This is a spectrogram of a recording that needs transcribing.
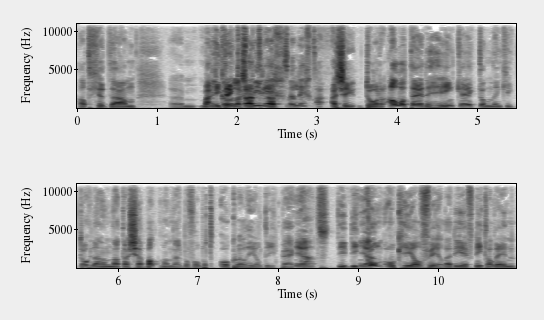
had gedaan. Ehm, maar ik denk uit, Spirig uit- wellicht. Als je door alle tijden heen kijkt, dan denk ik toch dat Natasha Badman daar bijvoorbeeld ook wel heel dichtbij Ja. komt. Die, die Ja. kon ook heel veel. Hè. Die heeft niet alleen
